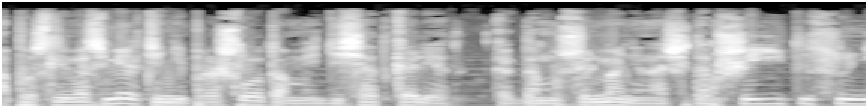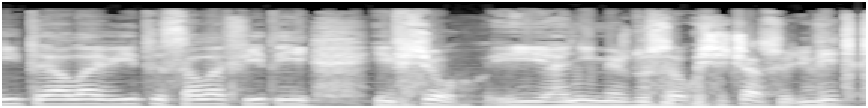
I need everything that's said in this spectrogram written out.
А после его смерти не прошло там и десятка лет, когда мусульмане начали там шииты, сунниты, алавиты, салафиты и, и все. И они между собой сейчас... Ведь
